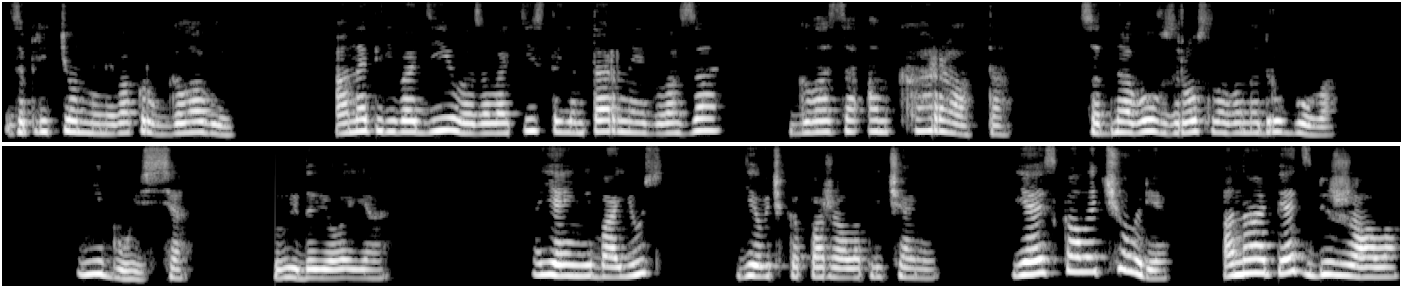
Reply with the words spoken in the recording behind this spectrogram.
заплетенными вокруг головы. Она переводила золотисто-янтарные глаза, глаза Анкарата, с одного взрослого на другого. «Не бойся», — выдавила я. «Я и не боюсь», — девочка пожала плечами. «Я искала Чори. Она опять сбежала».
